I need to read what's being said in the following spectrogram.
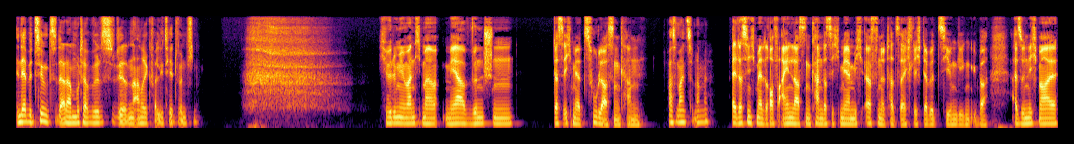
In der Beziehung zu deiner Mutter würdest du dir eine andere Qualität wünschen. Ich würde mir manchmal mehr wünschen, dass ich mehr zulassen kann. Was meinst du damit? Äh, Dass ich mich mehr darauf einlassen kann, dass ich mehr mich öffne tatsächlich der Beziehung gegenüber. Also nicht mal,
